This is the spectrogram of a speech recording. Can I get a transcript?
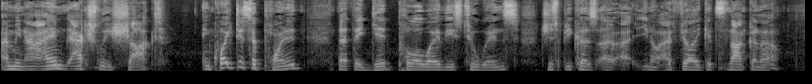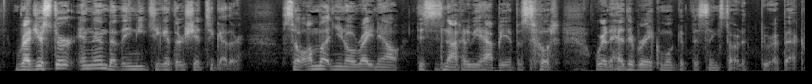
I mean, I'm actually shocked and quite disappointed that they did pull away these two wins just because I, I you know, I feel like it's not going to register in them that they need to get their shit together. So I'm letting you know right now, this is not going to be a happy episode. We're going to head to break and we'll get this thing started. Be right back.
